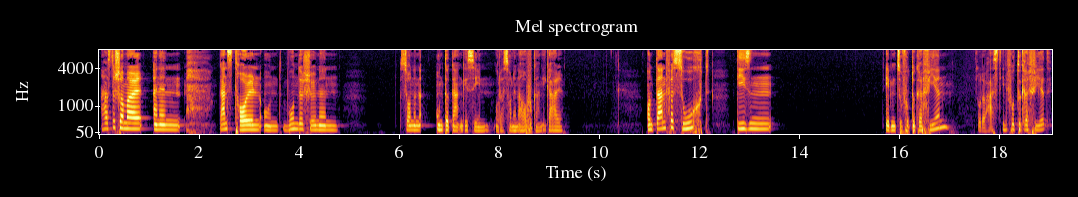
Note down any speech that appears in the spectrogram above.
hast du schon mal einen ganz tollen und wunderschönen Sonnenuntergang gesehen oder Sonnenaufgang, egal. Und dann versucht, diesen eben zu fotografieren oder hast ihn fotografiert,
